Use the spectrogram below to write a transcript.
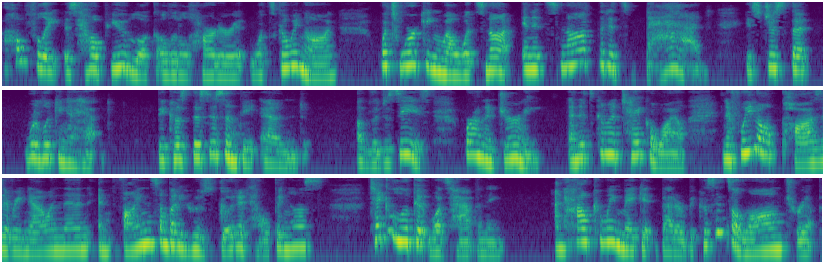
hopefully is help you look a little harder at what's going on, what's working well, what's not. And it's not that it's bad. It's just that we're looking ahead because this isn't the end of the disease. We're on a journey and it's going to take a while. And if we don't pause every now and then and find somebody who's good at helping us, take a look at what's happening and how can we make it better because it's a long trip.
